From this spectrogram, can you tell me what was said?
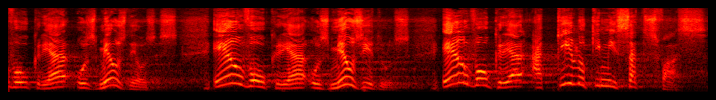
vou criar os meus deuses. Eu vou criar os meus ídolos. Eu vou criar aquilo que me satisfaz.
